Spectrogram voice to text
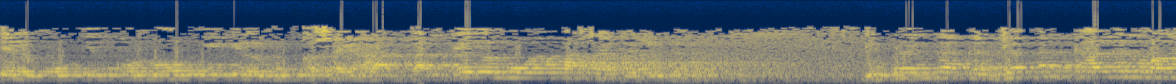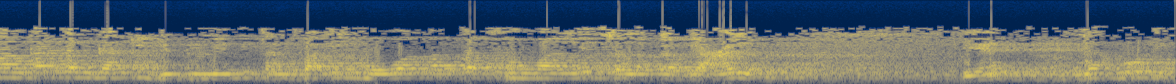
Ilmu ekonomi, ilmu kesehatan, ilmu apa saja sudah. Diperintahkan jangan kalian melangkahkan kaki di dunia ini tanpa ilmu. Walau tak malik salah bi'alim ya nggak boleh.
